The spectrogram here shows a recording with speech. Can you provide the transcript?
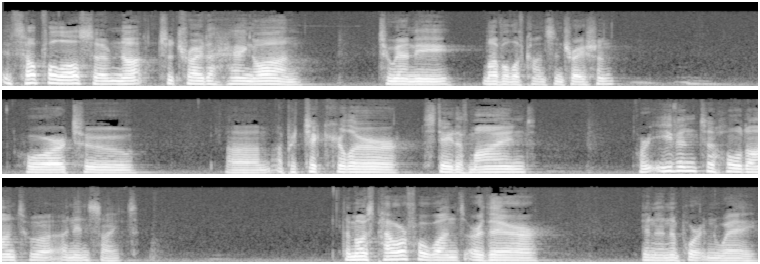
it's helpful also not to try to hang on to any level of concentration or to um, a particular state of mind or even to hold on to a, an insight. The most powerful ones are there in an important way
